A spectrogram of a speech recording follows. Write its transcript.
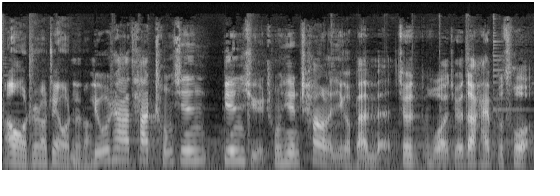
啊，我知道这我知道。流沙他重新编曲，重新唱了一个版本，就我觉得还不错。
